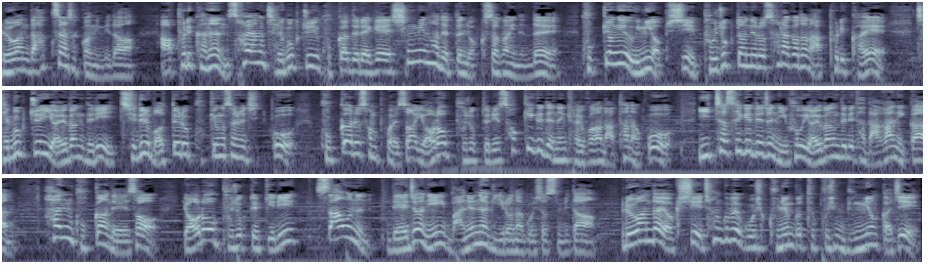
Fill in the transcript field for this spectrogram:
르완다 학살 사건입니다. 아프리카는 서양 제국주의 국가들에게 식민화됐던 역사가 있는데 국경의 의미 없이 부족 단위로 살아가던 아프리카에 제국주의 열강들이 지들 멋대로 국경선을 짓고 국가를 선포해서 여러 부족들이 섞이게 되는 결과가 나타났고 2차 세계대전 이후 열강들이 다 나가니까 한 국가 내에서 여러 부족들끼리 싸우는 내전이 만연하게 일어나고 있었습니다. 르완다 역시 1959년부터 96년까지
